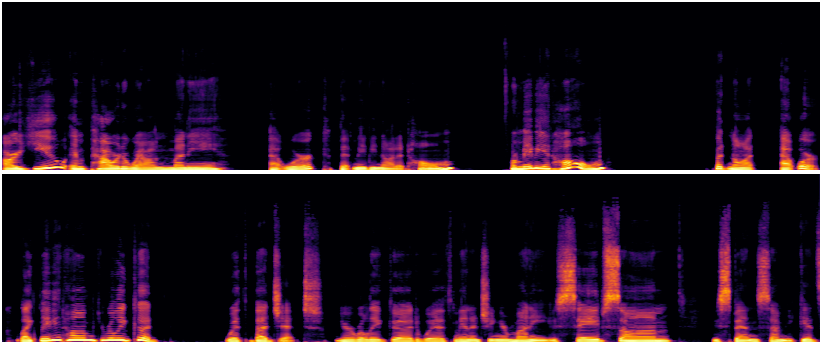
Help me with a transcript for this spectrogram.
Are you empowered around money at work, but maybe not at home? Or maybe at home, but not at work? Like maybe at home, you're really good with budget. You're really good with managing your money. You save some, you spend some, you give,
